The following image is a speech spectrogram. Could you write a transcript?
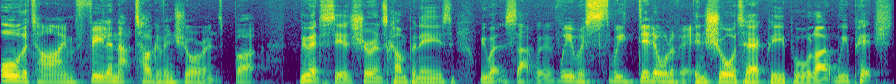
all the time feeling that tug of insurance. But We went to see insurance companies. We went and sat with we were we did all of it insure tech people. Like we pitched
